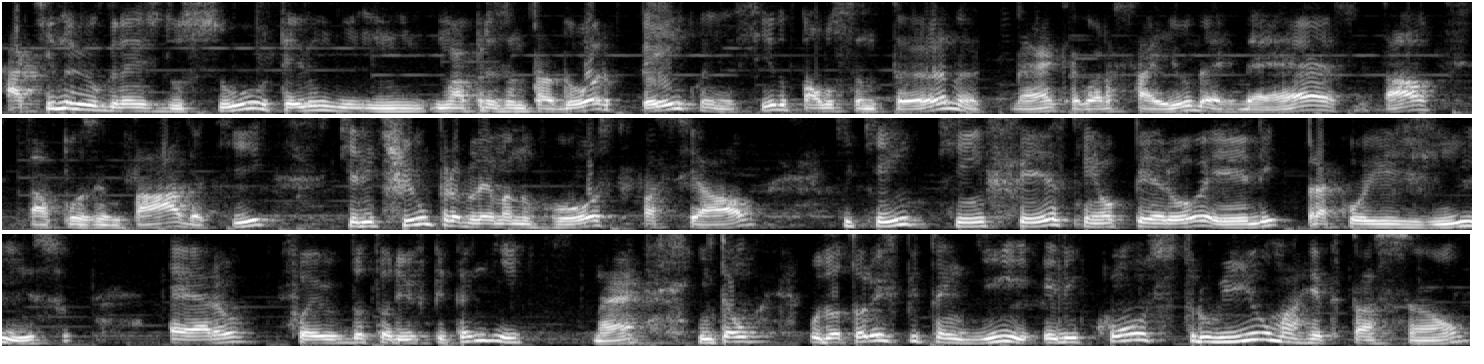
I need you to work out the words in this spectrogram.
Aqui no Rio Grande do Sul tem um, um, um, apresentador bem conhecido, Paulo Santana, né, que agora saiu da RBS e tal, está aposentado aqui, que ele tinha um problema no rosto facial, que quem, quem fez, quem operou ele para corrigir isso era foi o Dr. Ivo Pitangui. Né? Então, o Dr. Pitangui, ele construiu uma reputação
